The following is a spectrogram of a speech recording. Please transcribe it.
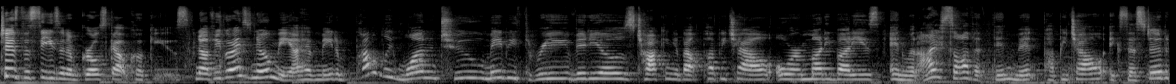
Tis the season of Girl Scout cookies. Now, if you guys know me, I have made probably one, two, maybe three videos talking about Puppy Chow or Muddy Buddies. And when I saw that Thin Mint Puppy Chow existed,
